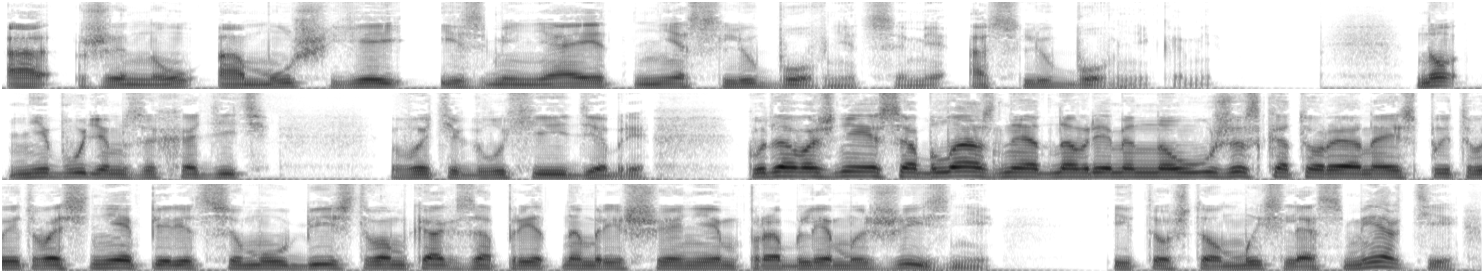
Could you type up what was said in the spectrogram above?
а жену, а муж ей изменяет не с любовницами, а с любовниками. Но не будем заходить в эти глухие дебри. Куда важнее соблазн и одновременно ужас, который она испытывает во сне перед самоубийством как запретным решением проблемы жизни, и то, что мысль о смерти —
